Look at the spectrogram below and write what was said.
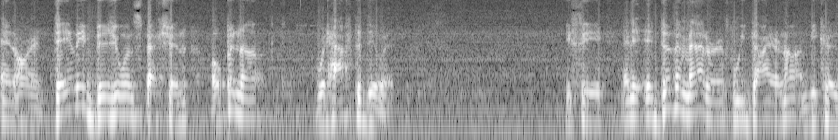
And our daily visual inspection, open up, would have to do it. You see, and it, it doesn't matter if we die or not because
